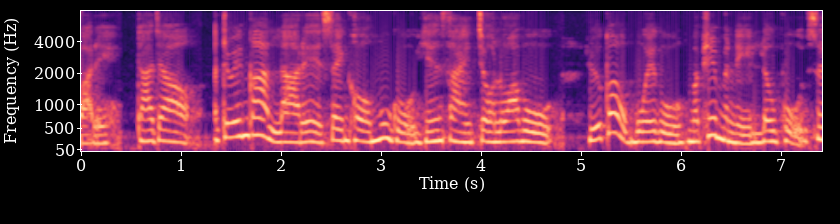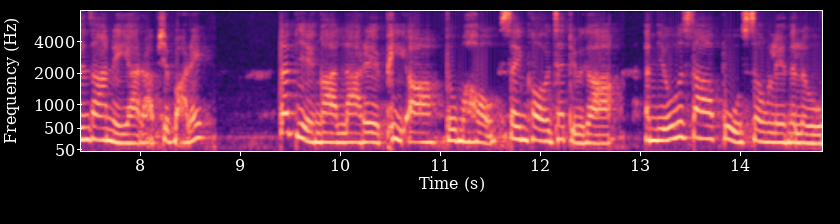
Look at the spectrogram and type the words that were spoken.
ပါတယ်။ဒါကြောင့်အတွင်းကလာတဲ့စိန်ခေါ်မှုကိုရင်ဆိုင်ကျော်လွှားဖို့ရွေးကောက်ပွဲကိုမဖြစ်မနေလုပ်ဖို့စဉ်းစားနေရတာဖြစ်ပါတယ်။တပ်ပြင်ကလာတဲ့ PR သို့မဟုတ်စိန်ခေါ်ချက်တွေကအမျိုးအစားပို့စုံလင်တယ်လို့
